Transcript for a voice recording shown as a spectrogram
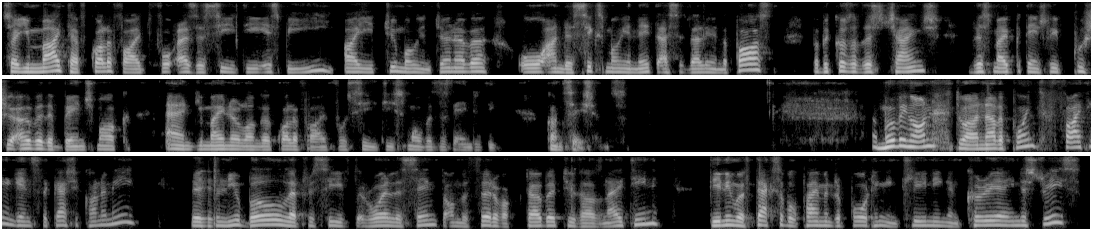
So you might have qualified for as a CGT SBE, i.e. 2 million turnover or under 6 million net asset value in the past, but because of this change, this may potentially push you over the benchmark and you may no longer qualify for CGT small business entity concessions. Moving on to another point, fighting against the cash economy. There's a new bill that received royal assent on the 3rd of October 2018, dealing with taxable payment reporting in cleaning and courier industries.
